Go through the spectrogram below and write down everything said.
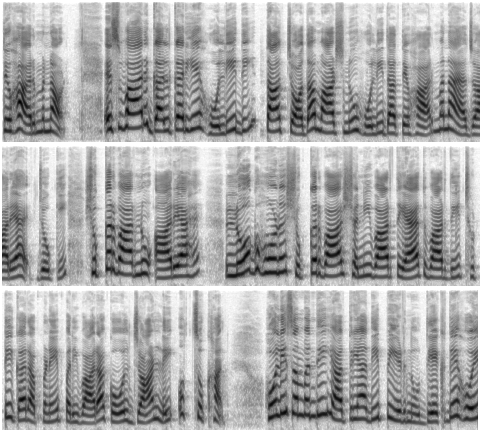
ਤਿਉਹਾਰ ਮਨਾਉਣ। ਇਸ ਵਾਰ ਗੱਲ ਕਰੀਏ ਹੋਲੀ ਦੀ, ਤਾਂ 14 ਮਾਰਚ ਨੂੰ ਹੋਲੀ ਦਾ ਤਿਉਹਾਰ ਮਨਾਇਆ ਜਾ ਰਿਹਾ ਹੈ, ਜੋ ਕਿ ਸ਼ੁੱਕਰਵਾਰ ਨੂੰ ਆ ਰਿਹਾ ਹੈ। ਲੋਕ ਹੁਣ ਸ਼ੁੱਕਰਵਾਰ, ਸ਼ਨੀਵਾਰ ਤੇ ਐਤਵਾਰ ਦੀ ਛੁੱਟੀ ਕਰ ਆਪਣੇ ਪਰਿਵਾਰਾਂ ਕੋਲ ਜਾਣ ਲਈ ਉਤਸੁਕ ਹਨ। ਹੋਲੀ ਸੰਬੰਧੀ ਯਾਤਰੀਆਂ ਦੀ ਭੀੜ ਨੂੰ ਦੇਖਦੇ ਹੋਏ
